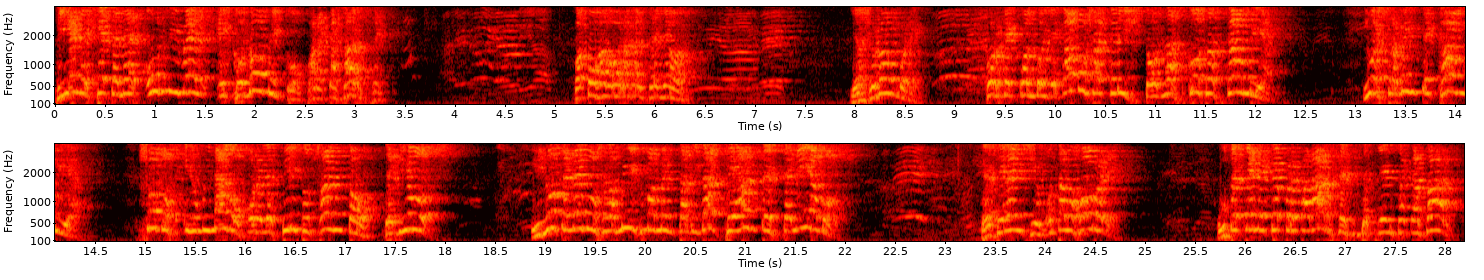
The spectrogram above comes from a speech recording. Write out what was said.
tiene que tener un nivel económico para casarse. ¿Cuántos adoran al Señor? Y a su nombre. Porque cuando llegamos a Cristo las cosas cambian. Nuestra mente cambia. Somos iluminados por el Espíritu Santo de Dios. Y no tenemos la misma mentalidad que antes teníamos. ¿Qué silencio? ¿Cuántos los jóvenes? Usted tiene que prepararse si se piensa casar.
